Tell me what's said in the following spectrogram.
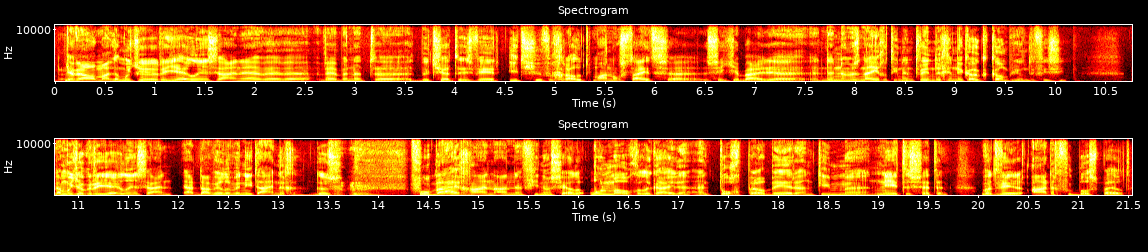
de- Jawel, maar daar moet je reëel in zijn. Hè. We, we, we hebben het, eh, het budget is weer ietsje vergroot. Maar nog steeds eh, zit je bij de, de nummers 19 en 20 in de keukenkampioen-divisie. Daar moet je ook reëel in zijn. Ja, daar willen we niet eindigen. Dus voorbij gaan aan de financiële onmogelijkheden... en toch proberen een team eh, neer te zetten... wat weer aardig voetbal speelt...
